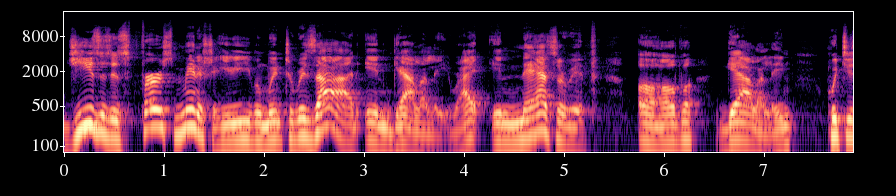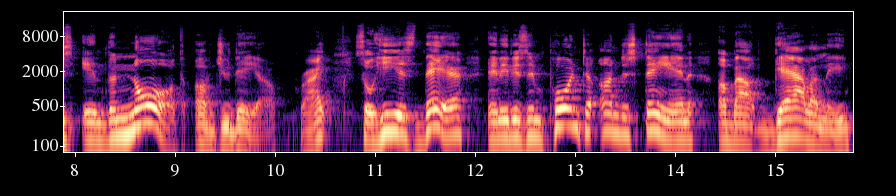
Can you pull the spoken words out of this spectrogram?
Jesus' first ministry, he even went to reside in Galilee, right? In Nazareth of Galilee, which is in the north of Judea, right? So he is there, and it is important to understand about Galilee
